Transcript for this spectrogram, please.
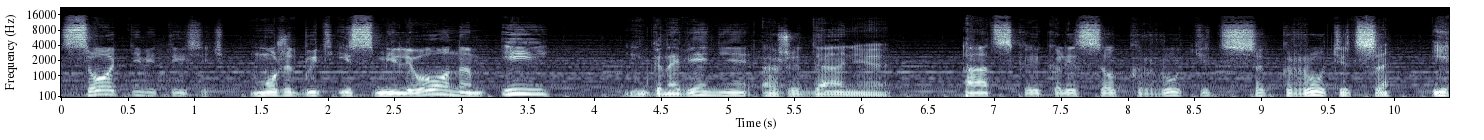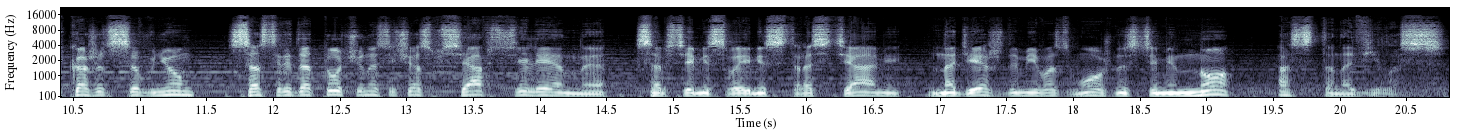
сотнями тысяч, может быть и с миллионом, и мгновение ожидания. Адское колесо крутится, крутится – и, кажется, в нем сосредоточена сейчас вся Вселенная со всеми своими страстями, надеждами и возможностями, но остановилась.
